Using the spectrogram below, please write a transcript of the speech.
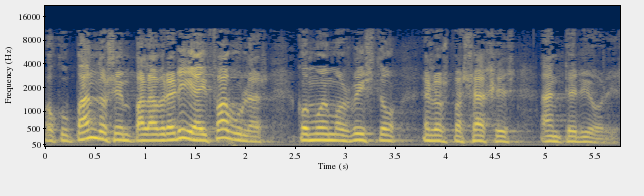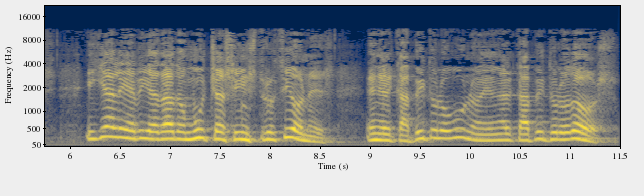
ocupándose en palabrería y fábulas, como hemos visto en los pasajes anteriores. Y ya le había dado muchas instrucciones en el capítulo 1 y en el capítulo 2.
